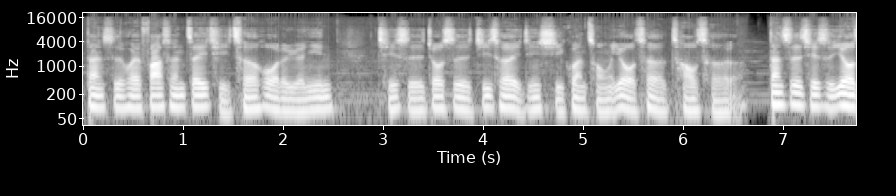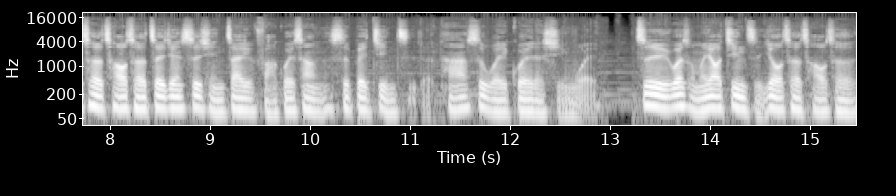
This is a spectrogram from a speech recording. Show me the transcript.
但是会发生这一起车祸的原因，其实就是机车已经习惯从右侧超车了。但是其实右侧超车这件事情在法规上是被禁止的，它是违规的行为。至于为什么要禁止右侧超车，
